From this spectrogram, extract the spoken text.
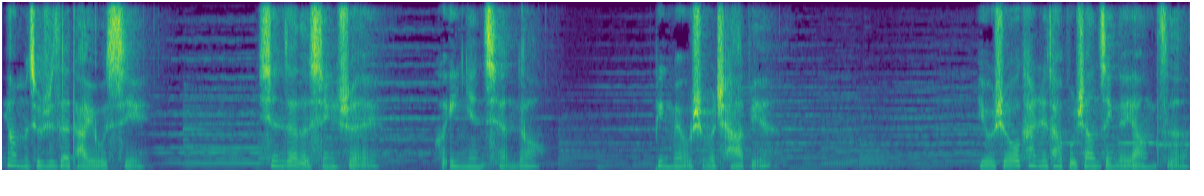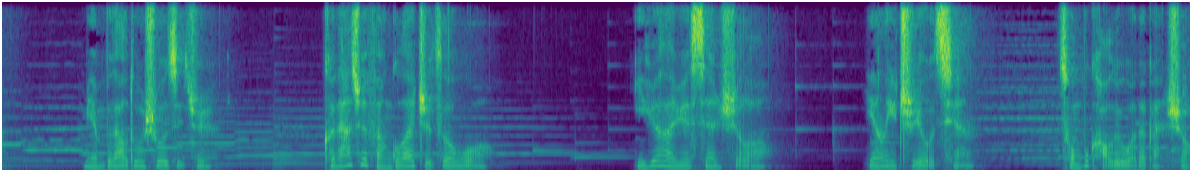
要么就是在打游戏。现在的薪水和一年前的，并没有什么差别。有时候看着他不上进的样子，免不了多说几句，可他却反过来指责我。你越来越现实了，眼里只有钱，从不考虑我的感受。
